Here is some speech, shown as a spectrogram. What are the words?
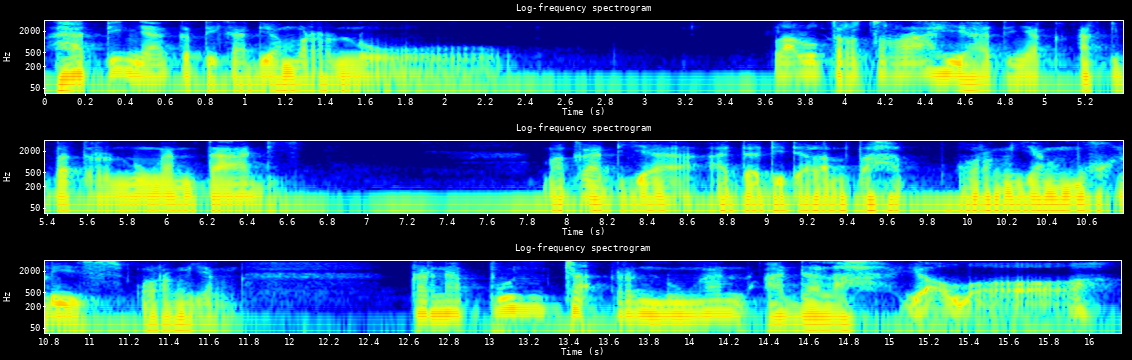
hatinya ketika dia merenung. Lalu tercerahi hatinya akibat renungan tadi. Maka dia ada di dalam tahap orang yang mukhlis, orang yang karena puncak renungan adalah ya Allah.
